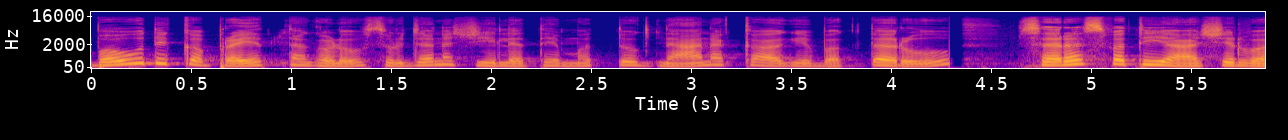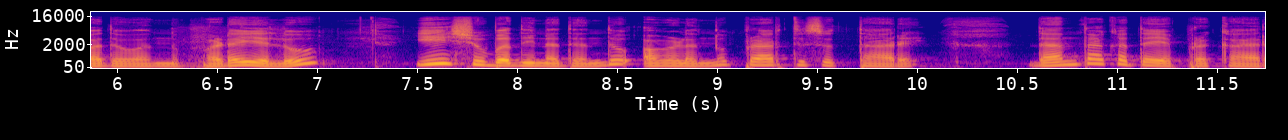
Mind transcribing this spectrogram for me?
ಬೌದ್ಧಿಕ ಪ್ರಯತ್ನಗಳು ಸೃಜನಶೀಲತೆ ಮತ್ತು ಜ್ಞಾನಕ್ಕಾಗಿ ಭಕ್ತರು ಸರಸ್ವತಿಯ ಆಶೀರ್ವಾದವನ್ನು ಪಡೆಯಲು ಈ ಶುಭ ದಿನದಂದು ಅವಳನ್ನು ಪ್ರಾರ್ಥಿಸುತ್ತಾರೆ. ದಂತಕಥೆಯ ಪ್ರಕಾರ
